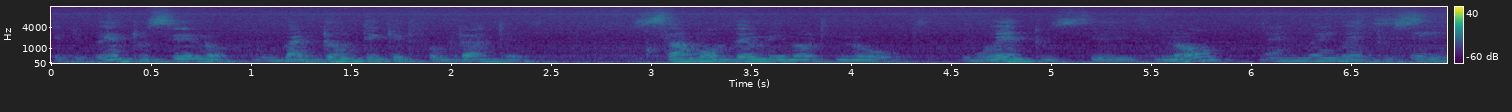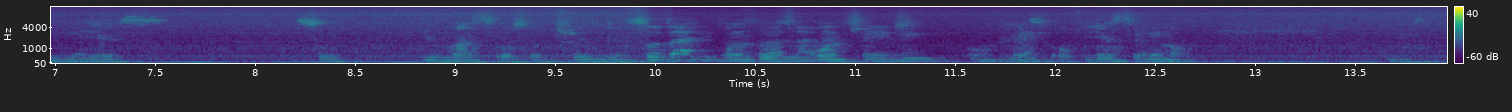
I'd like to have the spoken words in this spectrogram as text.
and when to say no. Mm. But don't take it for granted. Some of them may not know when to say no, And when, when to, to say, say yes. yes. So you must also train them. So that is also another concepts. training. Okay. Yes, of yes okay. and no. Yes.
